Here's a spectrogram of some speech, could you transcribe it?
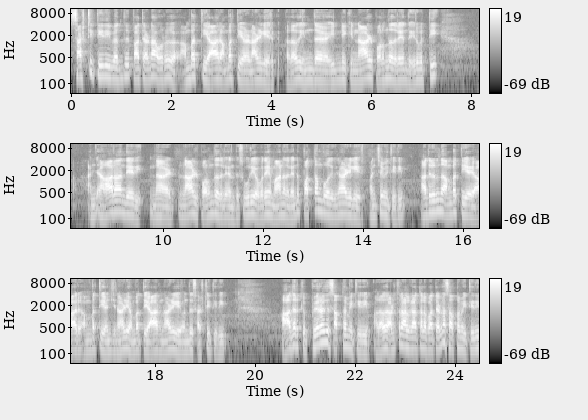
சஷ்டி திதி வந்து பார்த்தோன்னா ஒரு ஐம்பத்தி ஆறு ஐம்பத்தி ஏழு நாழிகை இருக்குது அதாவது இந்த இன்னைக்கு நாள் பிறந்ததுலேருந்து இருபத்தி அஞ்சு ஆறாம் தேதி நா- நாள் பிறந்ததுலேருந்து சூரிய உதயமானதுலேருந்து பத்தொம்போது வினாழிகை பஞ்சமி திதி அதிலிருந்து ஐம்பத்தி ஆறு ஐம்பத்தி அஞ்சு நாழி ஐம்பத்தி ஆறு நாழிகை வந்து சஷ்டி திதி. அதற்கு பிறகு சப்தமி திதியும் அதாவது அடுத்த நாள் காலத்தில் பார்த்தோம்னா சப்தமி திதி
